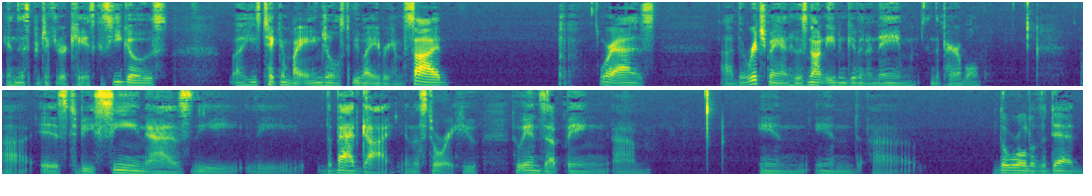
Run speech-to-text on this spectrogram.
in this particular case because he goes, uh, he's taken by angels to be by Abraham's side, whereas uh, the rich man, who is not even given a name in the parable, uh, is to be seen as the the the bad guy in the story, who who ends up being um, in in uh, the world of the dead,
